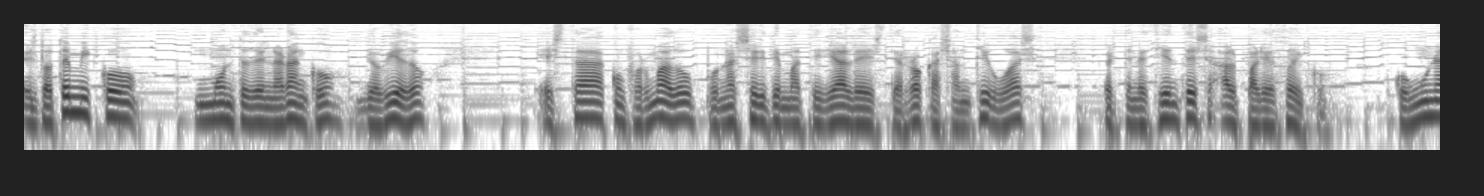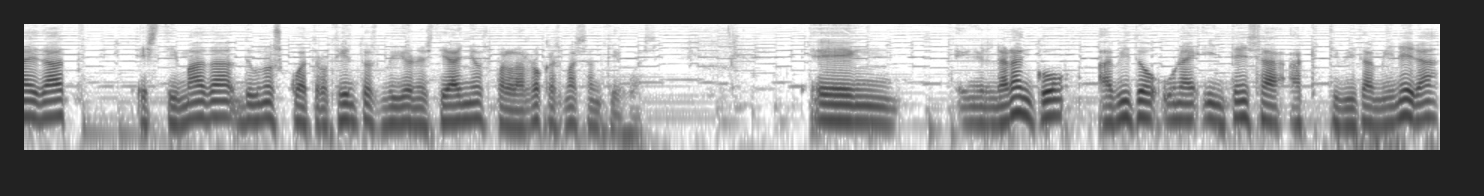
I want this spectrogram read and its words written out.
El totémico Monte del Naranco de Oviedo está conformado por una serie de materiales de rocas antiguas pertenecientes al Paleozoico, con una edad estimada de unos 400 millones de años para las rocas más antiguas. En, el Naranco ha habido una intensa actividad minera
